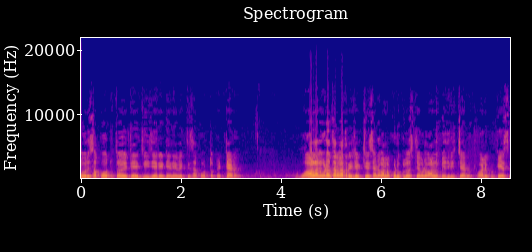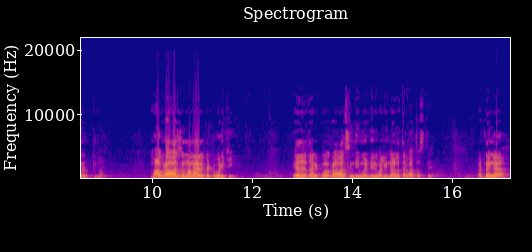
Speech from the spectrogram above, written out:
ఎవరి సపోర్ట్తో అయితే జీజే రెడ్డి అనే వ్యక్తి సపోర్ట్తో పెట్టాడో వాళ్ళను కూడా తర్వాత రిజెక్ట్ చేశాడు. వాళ్ళ కొడుకులు వస్తే కూడా వాళ్ళని బెదిరించాడు. వాళ్ళు ఇప్పుడు కేసు నడుపుతున్నారు. మాకు రావాల్సిన మా నాయన పెట్టుబడికి ఏదో దానికి మాకు రావాల్సింది ఇవ్వండి అని వాళ్ళు ఇన్నాళ్ళ తర్వాత వస్తే అడ్డంగా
